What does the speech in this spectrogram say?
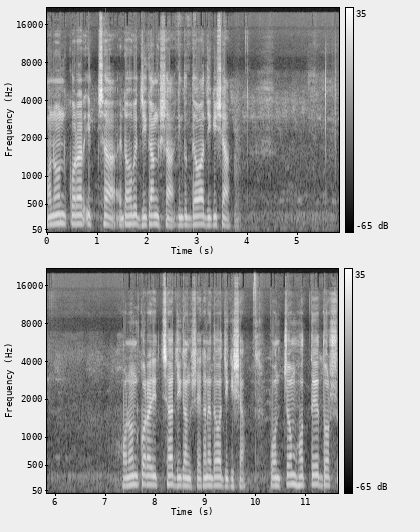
হনন করার ইচ্ছা, এটা হবে জিজ্ঞাসা, কিন্তু দেওয়া জিজ্ঞাসা। হনন করার ইচ্ছা, জিজ্ঞাসা, এখানে দেওয়া জিজ্ঞাসা। পঞ্চম হতে দশ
